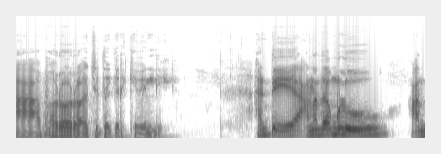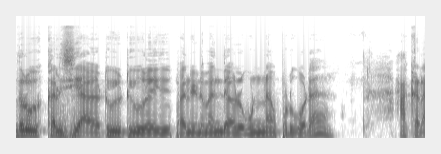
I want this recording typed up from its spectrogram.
ఆ పరోరాజు దగ్గరికి వెళ్ళి అంటే అన్నదమ్ములు అందరూ కలిసి అటు ఇటు పన్నెండు మంది వాళ్ళు ఉన్నప్పుడు కూడా అక్కడ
